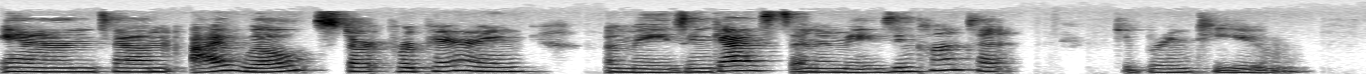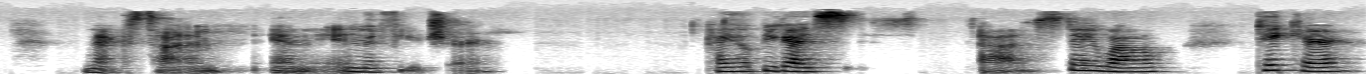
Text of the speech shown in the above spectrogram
and um, I will start preparing amazing guests and amazing content to bring to you next time and in the future. I hope you guys uh, stay well, take care,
